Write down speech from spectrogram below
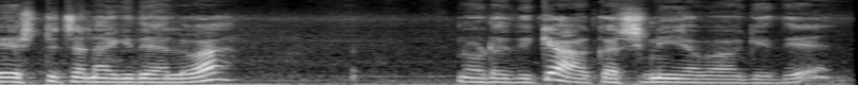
ಎಷ್ಟು ಚೆನ್ನಾಗಿದೆ ಅಲ್ವಾ? ನೋಡೋದಕ್ಕೆ ಆಕರ್ಷಣೀಯವಾಗಿದೆ.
